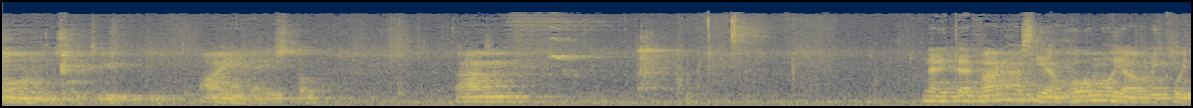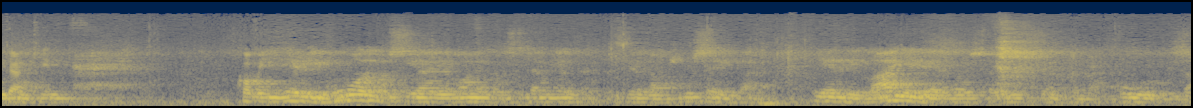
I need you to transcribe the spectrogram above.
on se tyyppi aineisto. Ähm, näitä varhaisia homoja oli kuitenkin kovin eri muotoisia ja monet ovat sitä mieltä, että siellä on useita eri lajeja, joista yksi on tämä kuuluisa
